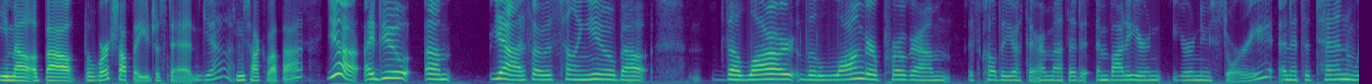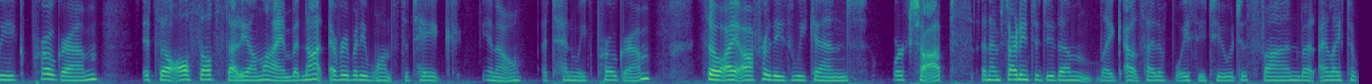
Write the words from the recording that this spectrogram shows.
email about the workshop that you just did. Yeah. Can you talk about that? Yeah, I do. Um, yeah, so I was telling you about the lar- the longer program. It's called the Yothera Method. Embody your your new story, and it's a ten week program. It's a all self study online, but not everybody wants to take you know, a 10 week program. So I offer these weekend workshops and I'm starting to do them like outside of Boise too, which is fun, but I like to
